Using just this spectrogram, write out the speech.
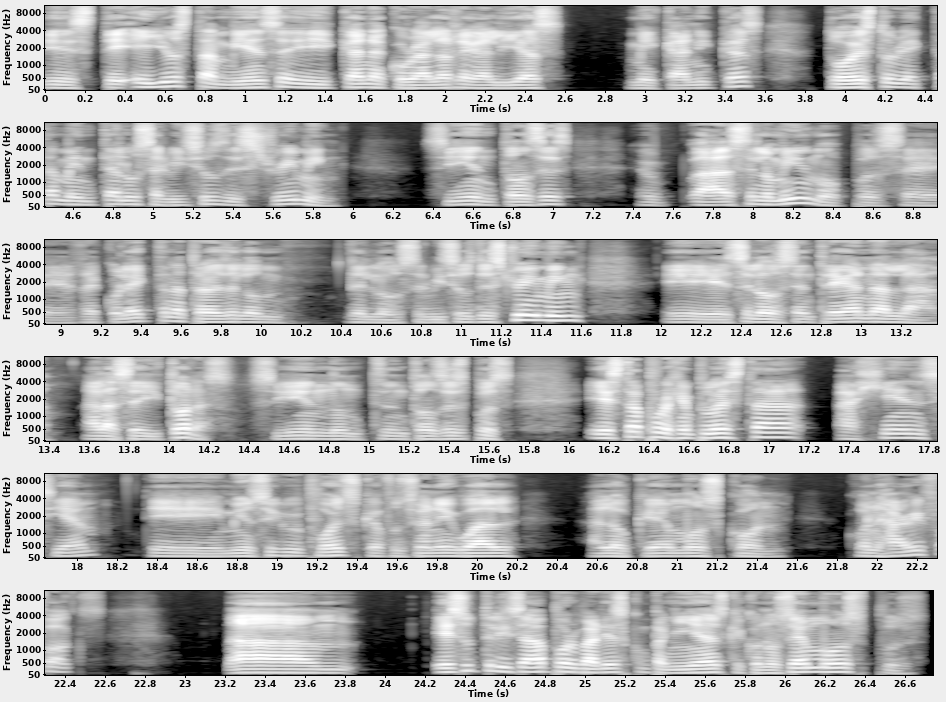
este, ellos también se dedican a cobrar las regalías mecánicas, todo esto directamente a los servicios de streaming. Sí, entonces eh, hacen lo mismo, pues se recolectan a través de los, de los servicios de streaming, eh, se los entregan a, la, a las editoras. Sí, entonces, pues, esta, por ejemplo, esta agencia Music Reports, que funciona igual a lo que vemos con, con Harry Fox. es utilizada por varias compañías que conocemos, pues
